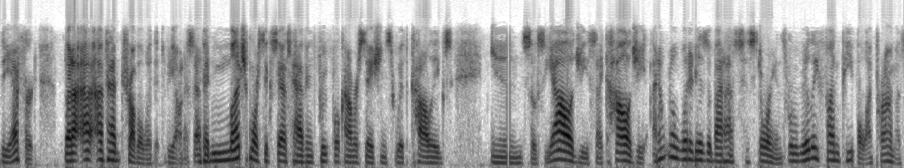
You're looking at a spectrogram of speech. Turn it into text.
the effort. But I, I've had trouble with it, to be honest. I've had much more success having fruitful conversations with colleagues in sociology, psychology. I don't know what it is about us historians. We're really fun people, I promise.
